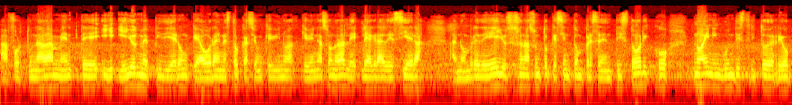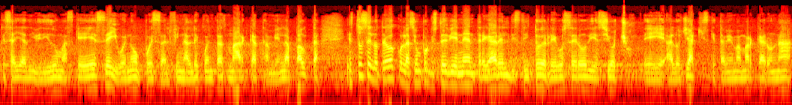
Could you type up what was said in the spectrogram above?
afortunadamente, y, ellos me pidieron que ahora en esta ocasión que vino que viene a Sonora le, agradeciera a nombre de ellos. Es un asunto que siente un precedente histórico, no hay ningún distrito de riego que se haya dividido más que ese, y bueno, pues al final de cuentas marca también la pauta. Esto se lo traigo a colación porque usted viene a entregar el distrito de riego 018 eh, a los yaquis, que también va a marcar una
